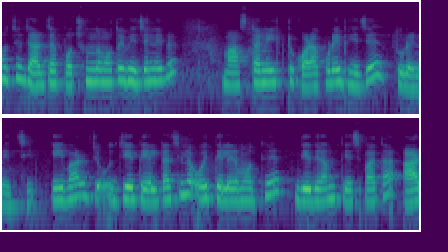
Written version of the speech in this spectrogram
হচ্ছে যার যার পছন্দ মতোই ভেজে নেবে। মাছটা আমি একটু কড়া করে ভেজে তুলে নিচ্ছি। এবার যে তেলটা ছিল ওই তেলের মধ্যে দিয়ে দিলাম তেজপাতা। আর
